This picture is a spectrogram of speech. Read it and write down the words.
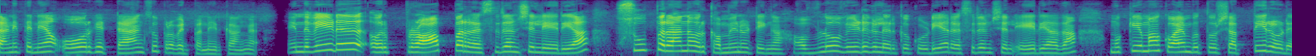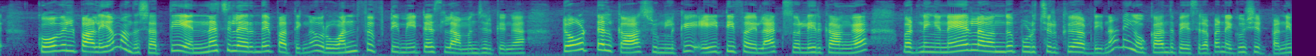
தனித்தனியாக ஓவர்ஹெட் டேங்க்ஸும் ப்ரொவைட் பண்ணியிருக்காங்க. இந்த வீடு ஒரு ப்ராப்பர் ரெசிடென்ஷியல் ஏரியா சூப்பரான ஒரு கம்யூனிட்டிங்க அவ்வளோ வீடுகள் இருக்கக்கூடிய ரெசிடென்ஷியல் ஏரியா தான். முக்கியமாக கோயம்புத்தூர் சக்தி ரோடு. கோவில்பாளையம் அந்த சக்தி என்ஹெச்சில் இருந்தே பார்த்தீங்கன்னா ஒரு ஒன் ஃபிஃப்டி மீட்டர்ஸில் அமைஞ்சிருக்குங்க. டோட்டல் காஸ்ட் உங்களுக்கு எயிட்டி ஃபைவ் லேக்ஸ் சொல்லியிருக்காங்க. பட் நீங்கள் நேரில் வந்து பிடிச்சிருக்கு அப்படின்னா நீங்கள் உட்காந்து பேசுகிறப்ப நெகோஷியேட் பண்ணி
